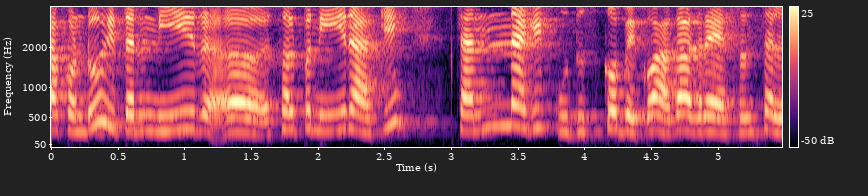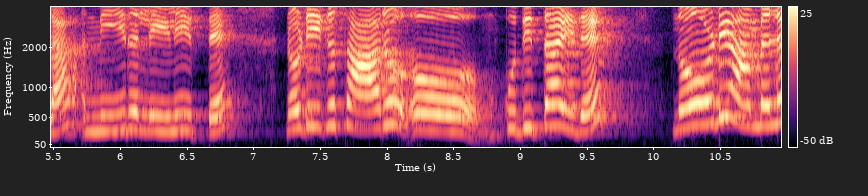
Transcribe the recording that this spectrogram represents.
ತಗೊಂಡು ಈ ಥರ ನೀರು ಸ್ವಲ್ಪ ನೀರು ಹಾಕಿ ಚೆನ್ನಾಗಿ ಕುದಿಸ್ಕೋಬೇಕು. ಆಗ ಅದರ ಎಸೆನ್ಸ್ ಎಲ್ಲ ನೀರಲ್ಲಿ ಇಳಿಯುತ್ತೆ. ನೋಡಿ, ಈಗ ಸಾರು ಕುದೀತಾ ಇದೆ. ನೋಡಿ, ಆಮೇಲೆ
